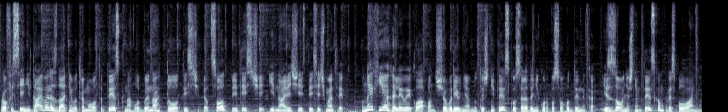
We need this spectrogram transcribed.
Професійні дайвери здатні витримувати тиск на глибинах до 1500, 2000 і навіть 6000 метрів. У них є гелєвий клапан, що вирівнює внутрішній тиск у середині корпусу годинника із зовнішнім тиском при спливанні.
